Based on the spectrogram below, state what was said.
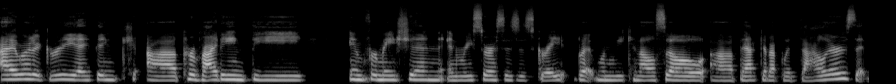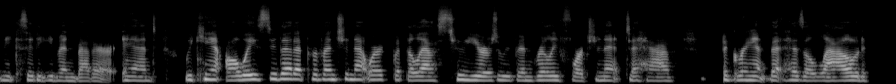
I would agree. I think uh, providing the information and resources is great, but when we can also uh, back it up with dollars, it makes it even better. And we can't always do that at Prevention Network, but the last two years, we've been really fortunate to have a grant that has allowed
